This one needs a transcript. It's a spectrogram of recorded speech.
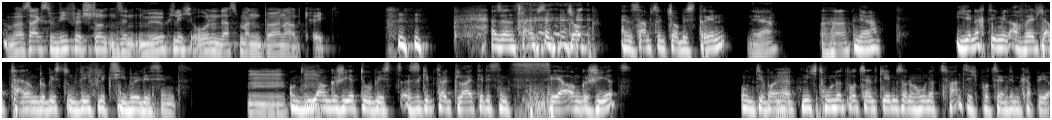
Was sagst du, wie viele Stunden sind möglich, ohne dass man einen Burnout kriegt? also ein Samstag-Job, ein Samstag-Job ist drin, Ja. Aha. ja. Je nachdem, auf welcher Abteilung du bist und wie flexibel die sind Mhm. und wie Mhm. engagiert du bist. Also es gibt halt Leute, die sind sehr engagiert und die wollen Ja. halt nicht 100% geben, sondern 120% im KPJ.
